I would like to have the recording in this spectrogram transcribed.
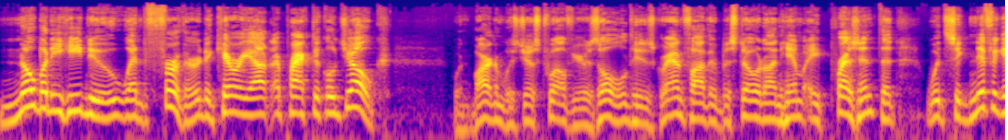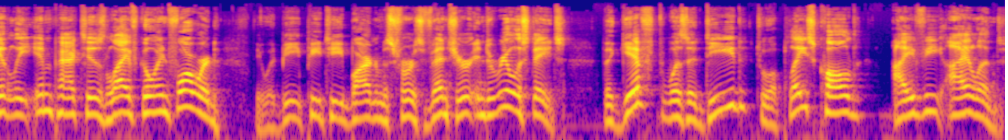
nobody he knew went further to carry out a practical joke. When Barnum was just 12 years old, his grandfather bestowed on him a present that would significantly impact his life going forward. It would be P.T. Barnum's first venture into real estate. The gift was a deed to a place called Ivy Island.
